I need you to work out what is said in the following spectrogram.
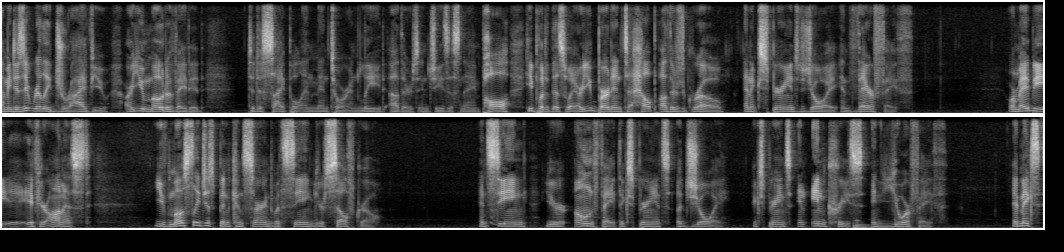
I mean, does it really drive you? Are you motivated to disciple and mentor and lead others in Jesus' name? Paul, he put it this way Are you burdened to help others grow and experience joy in their faith? Or maybe, if you're honest, you've mostly just been concerned with seeing yourself grow and seeing your own faith experience a joy, experience an increase in your faith. It makes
